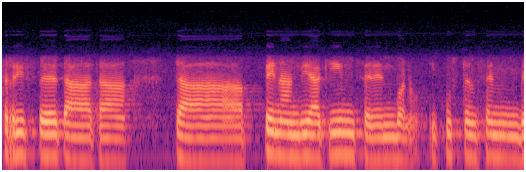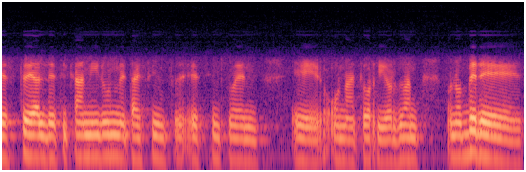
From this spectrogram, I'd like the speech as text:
triste eta eta eta pena handiakin zeren bueno ikusten zen beste aldetikan irun eta ezin ezin zuen e, ona etorri orduan bueno bere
